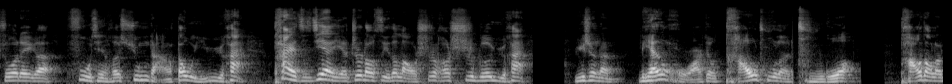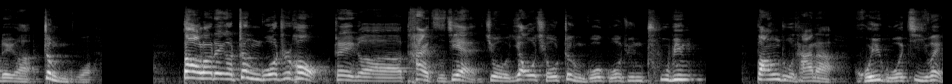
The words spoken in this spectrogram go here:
说这个父亲和兄长都已遇害，太子建也知道自己的老师和师哥遇害，于是呢，连伙就逃出了楚国。逃到了这个郑国，到了这个郑国之后，这个太子建就要求郑国国君出兵，帮助他呢回国继位。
